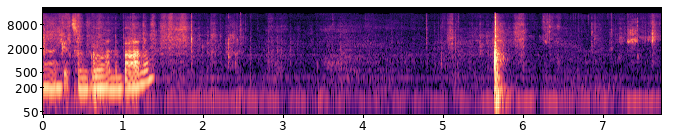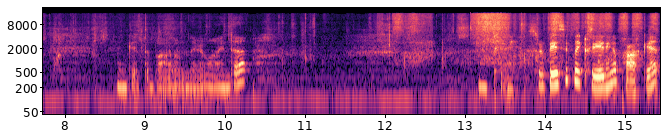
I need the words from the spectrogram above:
And get some glue on the bottom. And get the bottom there lined up. Okay, so we're basically creating a pocket.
